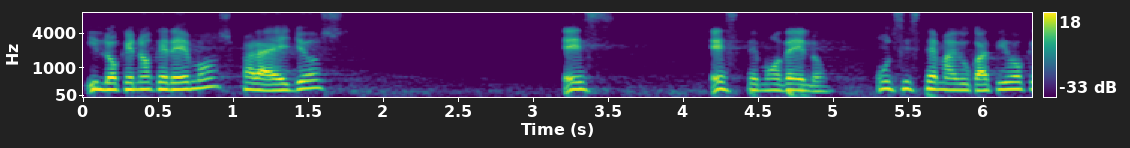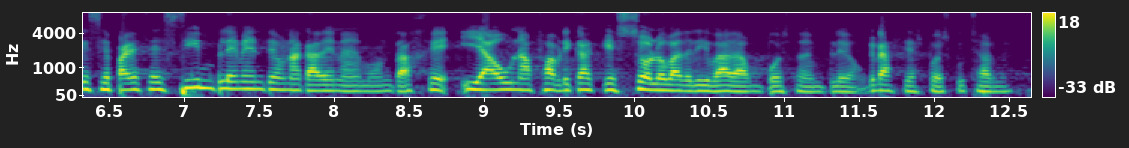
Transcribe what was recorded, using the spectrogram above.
Y lo que no queremos para ellos es este modelo, un sistema educativo que se parece simplemente a una cadena de montaje y a una fábrica que solo va derivada a un puesto de empleo. Gracias por escucharme.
